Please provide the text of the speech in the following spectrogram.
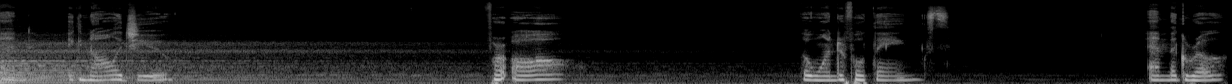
and acknowledge you for all the wonderful things and the growth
